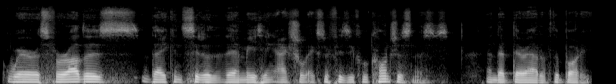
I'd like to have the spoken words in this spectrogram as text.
whereas for others, they consider that they're meeting actual extraphysical consciousness and that they're out of the body.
